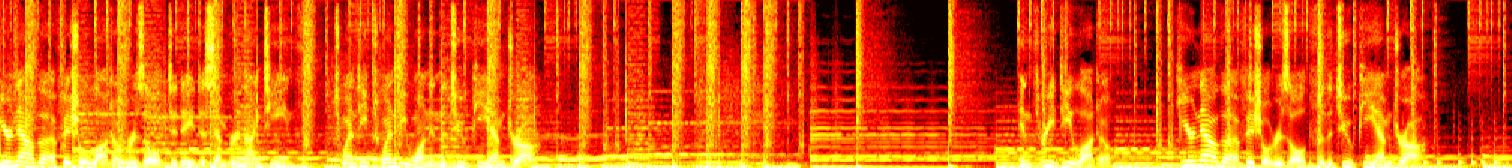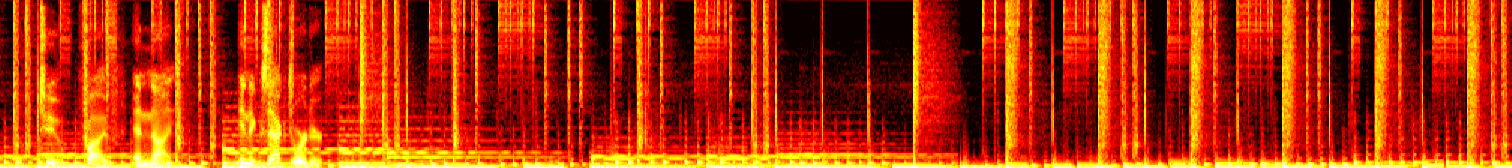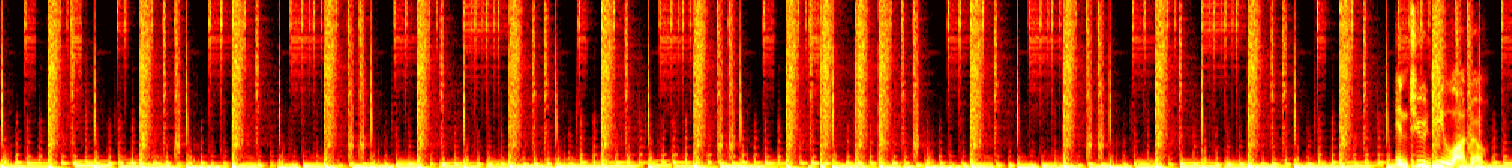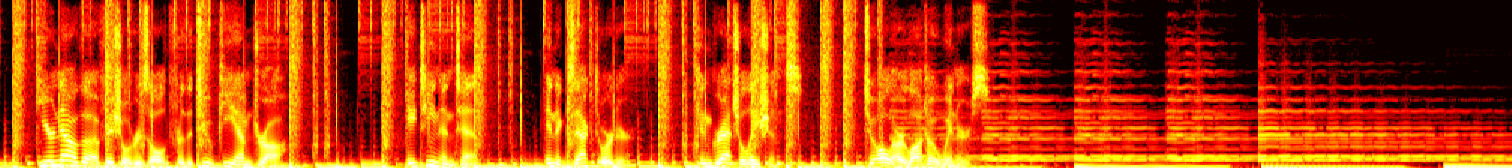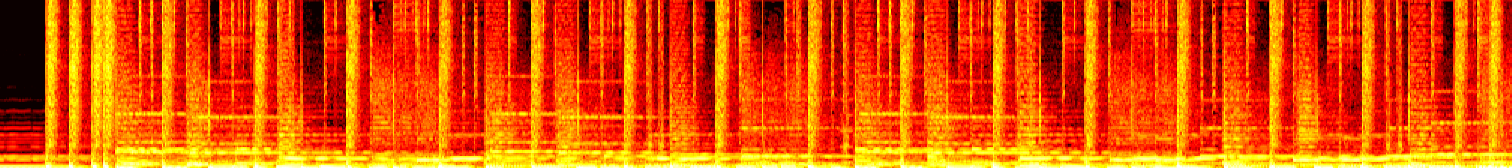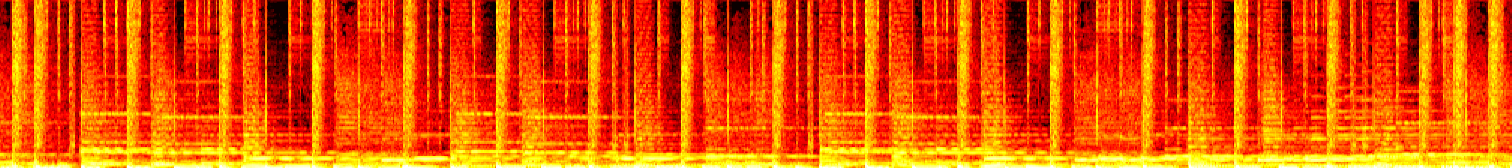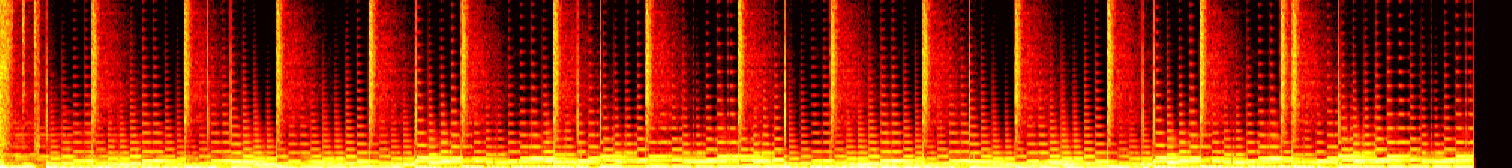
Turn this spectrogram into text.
Here now the official lotto result today December 19th, 2021 in the 2 p.m. draw. In 3D Lotto. Here now the official result for the 2 p.m. draw. 2, 5, and 9. In exact order. In 2D Lotto. Here now the official result for the 2 p.m. draw. 18 and 10. In exact order. Congratulations. To all our Lotto winners.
